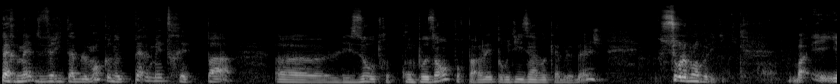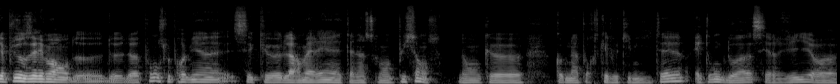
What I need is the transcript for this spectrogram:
permettent véritablement que ne permettraient pas euh, les autres composants, pour parler, pour utiliser un vocable belge, sur le plan politique? Bah, il y a plusieurs éléments de, réponse. Le premier, c'est que l'arme aérienne est un instrument de puissance, donc euh, comme n'importe quel outil militaire, et donc doit servir euh,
